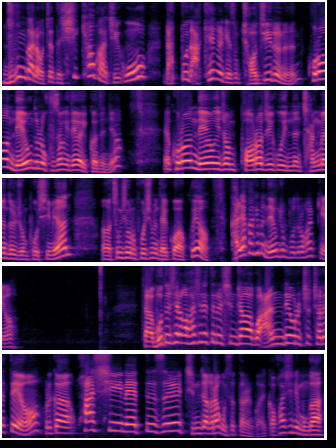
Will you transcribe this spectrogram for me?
누군가를 어쨌든 시켜가지고 나쁜 악행을 계속 저지르는 그런 내용들로 구성이 되어 있거든요. 그런 내용이 좀 벌어지고 있는 장면들 좀 보시면 어, 중심으로 보시면 될 것 같고요. 간략하게만 내용 좀 보도록 할게요. 자, 모든 신하가 화신의 뜻을 짐작하고 안대호를 추천했대요. 그러니까 화신의 뜻을 짐작을 하고 있었다는 거예요. 그러니까 화신이 뭔가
